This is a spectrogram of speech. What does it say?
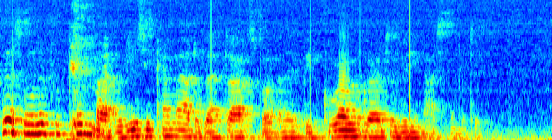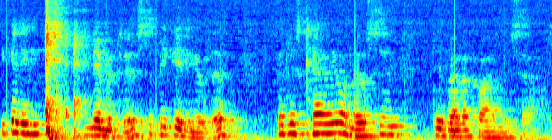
first of all, a little pin light will usually come out of that dark spot and it'll be grown, grown to a really nice nimittas. You're getting nimittas, the beginning of them, but just carry on, they'll soon develop by themselves.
